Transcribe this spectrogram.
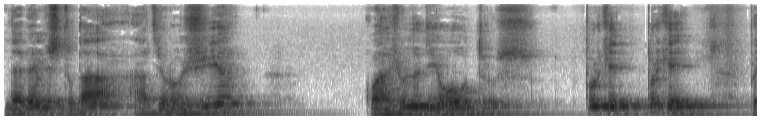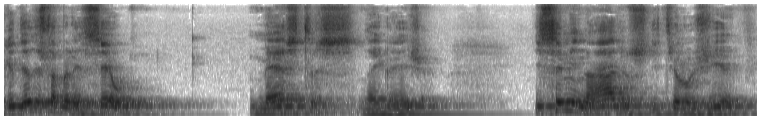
Devemos estudar a teologia com a ajuda de outros. Por quê? Por quê? Porque Deus estabeleceu mestres na igreja e seminários de teologia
